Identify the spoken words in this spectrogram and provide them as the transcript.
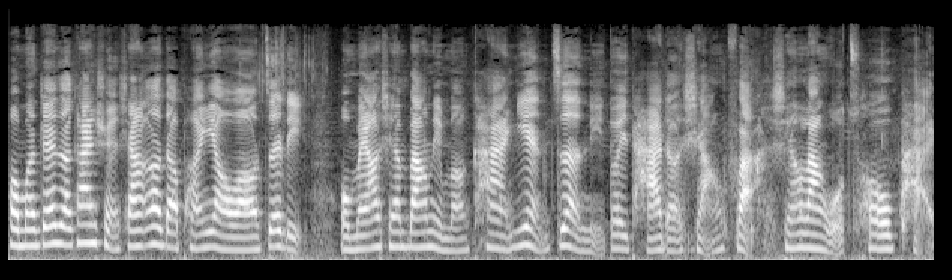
我们接着看选项二的朋友哦，这里。我们要先帮你们看验证你对他的想法，先让我抽牌。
